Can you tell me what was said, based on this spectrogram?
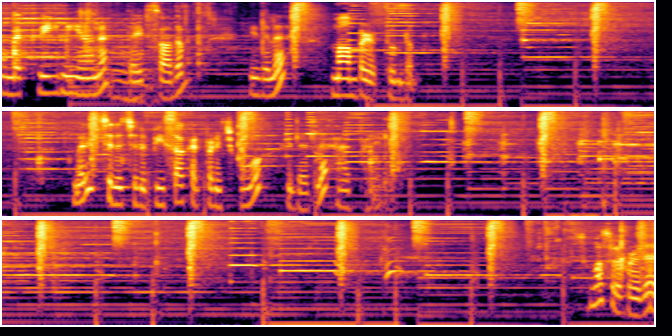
நல்ல க்ரீமியான தயிர் சாதம். இதில் மாம்பழத் துண்டம். மாதிரி சின்ன சின்ன பீஸாக கட் பண்ணிச்சுக்கோங்க. இதில் ஆட் பண்ணிடலாம். சும்மா சொல்லக்கூடாது.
